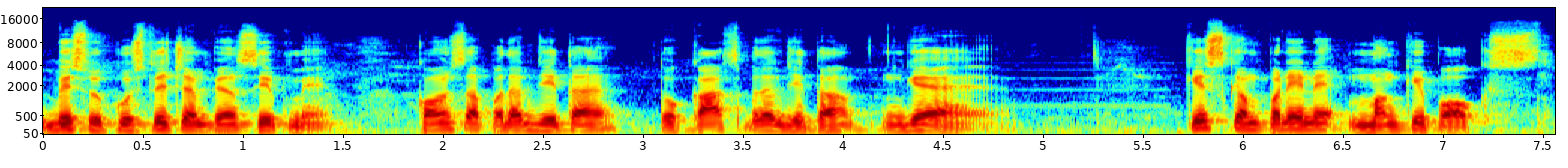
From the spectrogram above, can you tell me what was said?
विश्व कुश्ती चैंपियनशिप में कौन सा पदक जीता है? तो कांस्य पदक जीता गया है। किस कंपनी ने मंकी पॉक्स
